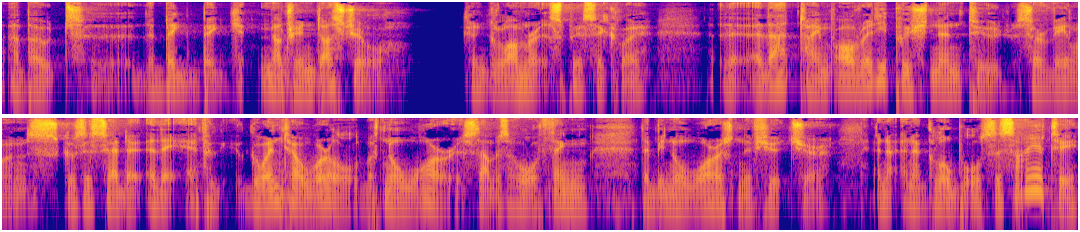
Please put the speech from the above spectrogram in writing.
about uh, the big, big military industrial conglomerates, basically, at that time already pushing into surveillance because they said that if we go into a world with no wars, that was the whole thing, there'd be no wars in the future in a, in a global society.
